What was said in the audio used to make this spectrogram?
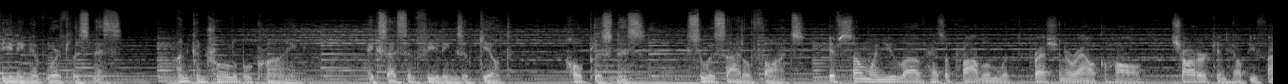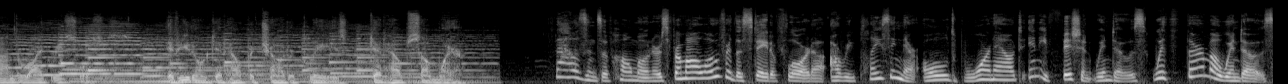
feeling of worthlessness, uncontrollable crying, excessive feelings of guilt, hopelessness, suicidal thoughts. If someone you love has a problem with depression or alcohol, Charter can help you find the right resources. If you don't get help at Charter, please get help somewhere. Thousands of homeowners from all over the state of Florida are replacing their old, worn out, inefficient windows with thermo windows.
